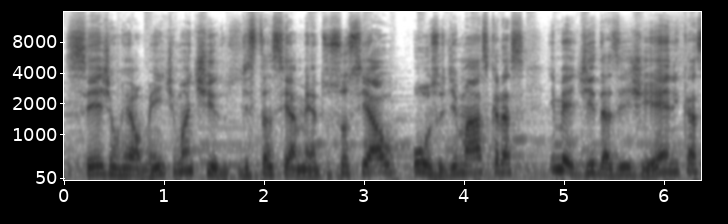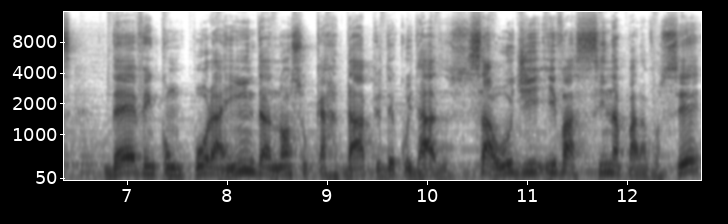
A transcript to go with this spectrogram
sejam realmente mantidos. Distanciamento social, uso de máscaras e medidas higiênicas devem compor ainda nosso cardápio de cuidados, saúde e vacina para você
